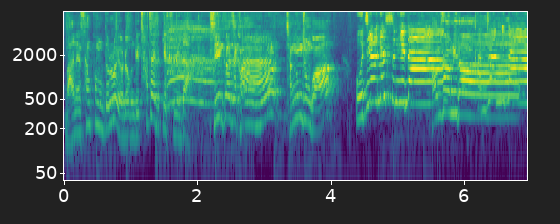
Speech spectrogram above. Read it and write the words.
많은 상품들로 여러분들이 찾아뵙겠습니다. 지금까지 강원몰 장용준과 오지영이었습니다. 감사합니다. 감사합니다.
